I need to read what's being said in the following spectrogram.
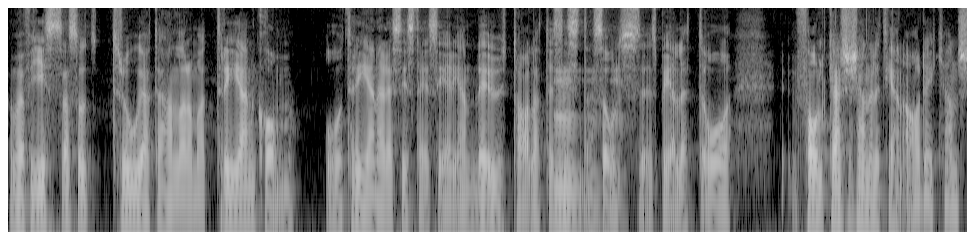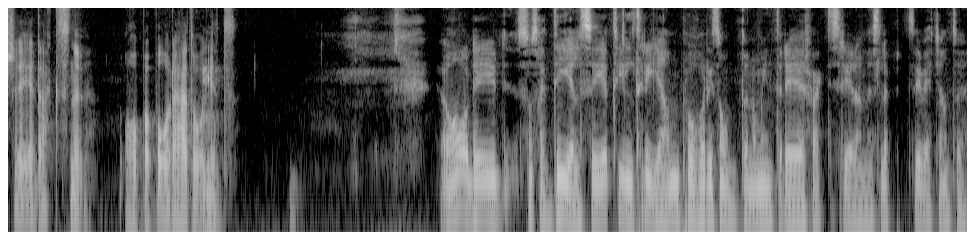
Om jag får gissa så tror jag att det handlar om att trean kom och trean är det sista i serien. Det är uttalat det Mm, sista mm, Souls-spelet och folk kanske känner lite grann, ja det kanske är dags nu att hoppa på det här tåget. Ja, det är ju som sagt DLC till trean på horisonten om inte det faktiskt redan är släppt. Det vet jag inte.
